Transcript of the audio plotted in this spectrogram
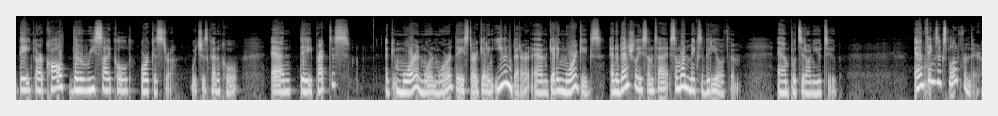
they are called the recycled orchestra, which is kind of cool. And they practice more and more and more. They start getting even better and getting more gigs. And eventually sometime someone makes a video of them and puts it on YouTube. And things explode from there.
